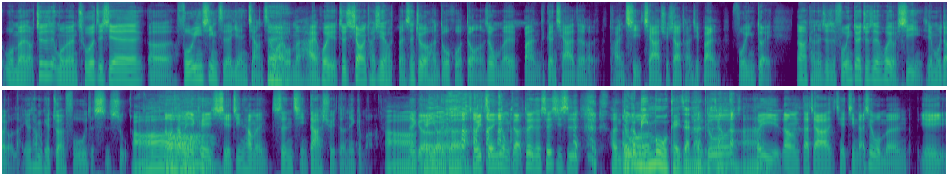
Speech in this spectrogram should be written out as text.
我们就是我们除了这些呃福音性质的演讲之外，我们还会就是校园团契本身就有很多活动，就我们办跟其他的团契、其他学校的团契办福音队。那可能就是福音队，就是会有吸引一些木道友来，因为他们可以赚服务的时数哦，然后他们也可以写进他们申请大学的那个嘛哦，那个可以有一个 推甄用的，对对，所以其实很多有个名目可以在那里，很多可以让大家可以进来，而且我们也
